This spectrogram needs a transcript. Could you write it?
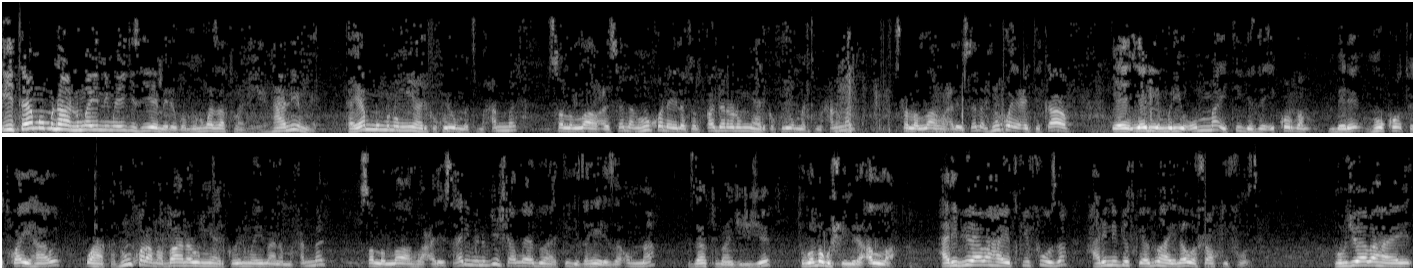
Iyi tayamumu nta ntumwa n'imwe yigize yemererwa mu ntumwa zatubanjije nta n'imwe. تيمم نميها لكل أمة محمد صلى الله عليه وسلم. هو ليلة القدر نميها لكل أمة محمد صلى الله عليه وسلم. هو اعتكاف يلي مري أمة يتيجي زي إكورغا مبري هو تتكوي هاوي وهكذا. هو رمضان نميها لكل أمة محمد صلى الله عليه وسلم. من إن شاء الله يدوها تيجي زهير إذا أمة ذات بانجليجة تقوم بقوش في الله. hari ibyo yabahaye twifuza hari n'ibyo twe yaduhaye nabo bashobora kwifuza mu byo yabahaye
